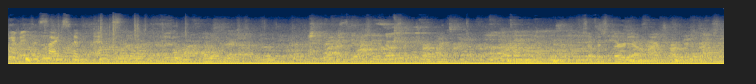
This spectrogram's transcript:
Give it decisiveness. So if it's 30, I don't mind charging you guys 30.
